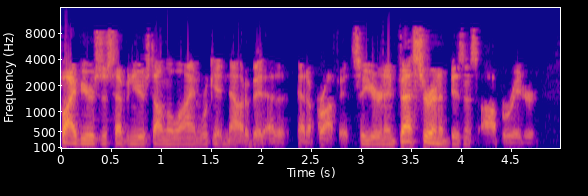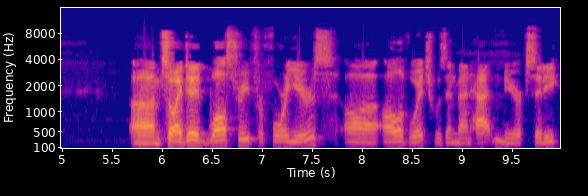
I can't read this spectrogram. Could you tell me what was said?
Five years or seven years down the line, we're getting out of it at a, at a profit. So you're an investor and a business operator. Um, so I did Wall Street for four years, uh, all of which was in Manhattan, New York City.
